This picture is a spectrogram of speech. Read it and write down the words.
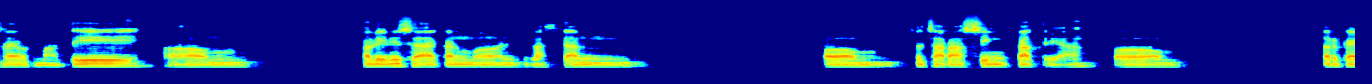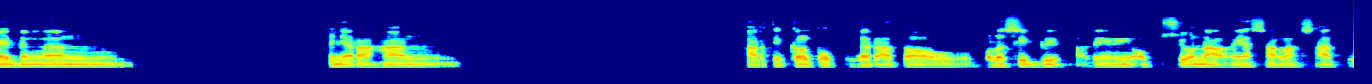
saya hormati, em, kali ini saya akan menjelaskan em, secara singkat ya em, terkait dengan penyerahan artikel populer atau policy brief. Artinya ini opsional ya, salah satu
